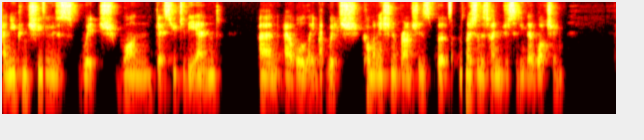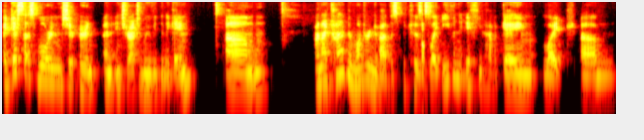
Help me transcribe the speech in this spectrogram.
and you can choose which one gets you to the end, and uh, or like which combination of branches, but most of the time you're just sitting there watching. I guess that's more inter- an interactive movie than a game. Um, and I kind of been wondering about this because, like, even if you have a game like, um,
